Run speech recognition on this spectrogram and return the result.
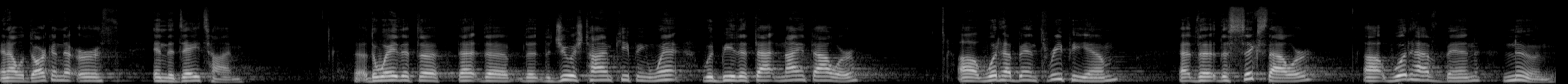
and I will darken the earth in the daytime. Uh, the way that the, that the, the, the, Jewish timekeeping went would be that that ninth hour uh, would have been 3 p.m., uh, the, the sixth hour uh, would have been noon.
